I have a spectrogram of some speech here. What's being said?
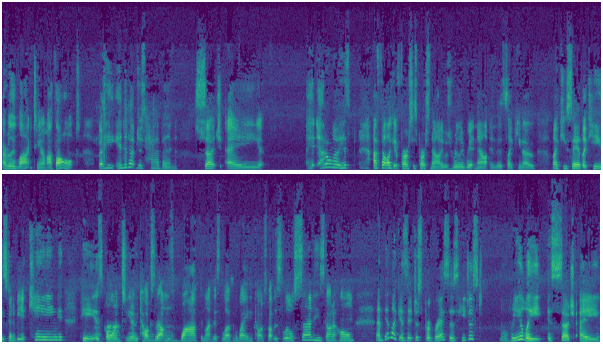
I really liked him. I thought, but he ended up just having such a I don't know his I felt like at first his personality was really written out in this like you know like you said like he's going to be a king. He is going to you know he talks mm-hmm. about his wife in like this loving way and he talks about this little son he's got at home. And then like as it just progresses he just really is such a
